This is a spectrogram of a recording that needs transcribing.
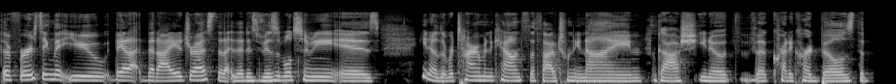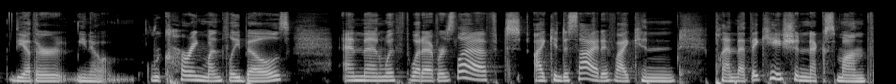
the first thing that you that that I address that that is visible to me is, you know, the retirement accounts, the five twenty nine. Gosh, you know, the credit card bills, the the other, you know, recurring monthly bills, and then with whatever's left, I can decide if I can plan that vacation next month.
